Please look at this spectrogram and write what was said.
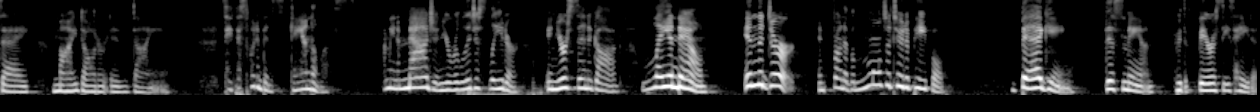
say, My daughter is dying. See, this would have been scandalous. I mean, imagine your religious leader in your synagogue laying down in the dirt in front of a multitude of people, begging this man who the Pharisees hated,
